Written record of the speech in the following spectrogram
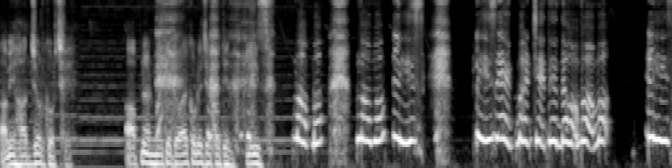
আমি হাত জোর করছি। আপনার মেয়েকে দয়া করে যেতে দিন, প্লিজ। প্লিজ প্লিজ একবার যেতে দাও বাবা। প্লিজ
